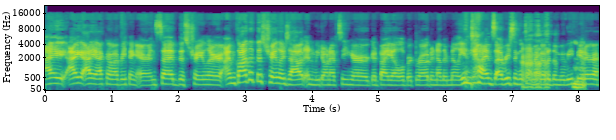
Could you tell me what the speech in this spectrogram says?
I, I I echo everything Aaron said. This trailer, I'm glad that this trailer's out and we don't have to hear "Goodbye Yellow Brick Road" another million times every single time I go to the movie mm-hmm. theater.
